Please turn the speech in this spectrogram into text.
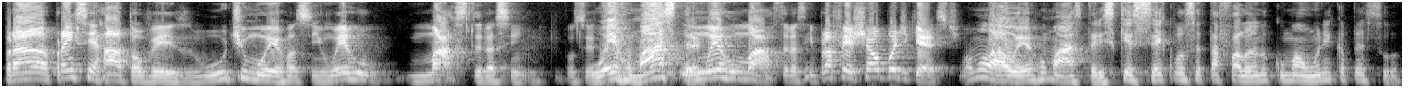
para encerrar, talvez, o último erro, assim, um erro master, assim. Você... O erro master? Um erro master, assim, para fechar o podcast. Vamos lá, o erro master. Esquecer que você está falando com uma única pessoa.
